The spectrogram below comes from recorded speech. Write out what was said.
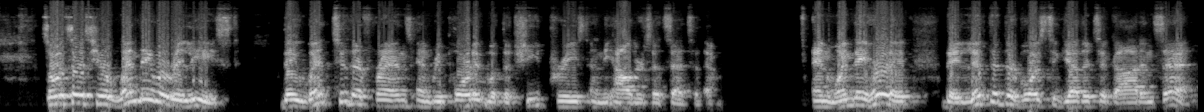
So it says here, when they were released, they went to their friends and reported what the chief priest and the elders had said to them. And when they heard it, they lifted their voice together to God and said,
